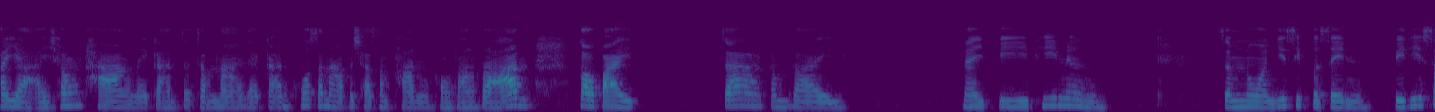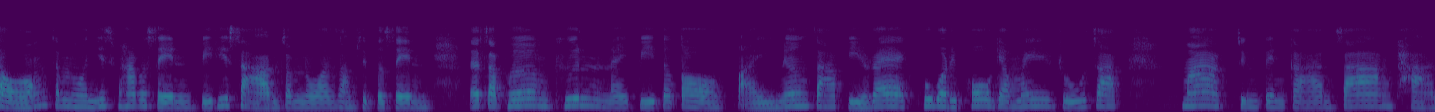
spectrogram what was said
ขยายช่องทางในการจัดจำหน่ายและการโฆษณาประชาสัมพันธ์ของทางร้าน ต่อไปจ้ากำไร ในปีที่ 1จำนวน 20%ปีที่ 2จำนวน 25%ปีที่ 3จำนวน 30%และจะเพิ่มขึ้นในปีต่อๆไป เนื่องจากปีแรกผู้บริโภคยังไม่รู้จัก มากจึงเป็นการสร้างฐาน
